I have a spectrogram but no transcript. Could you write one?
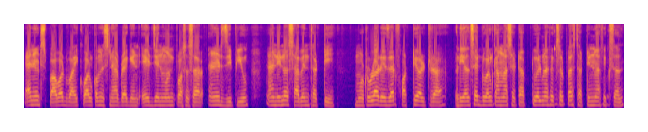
and it's powered by Qualcomm Snapdragon 8 Gen 1 processor and its GPU and Adreno 730 Motorola Razr 40 Ultra real set dual camera setup 12 megapixel plus 13 megapixel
